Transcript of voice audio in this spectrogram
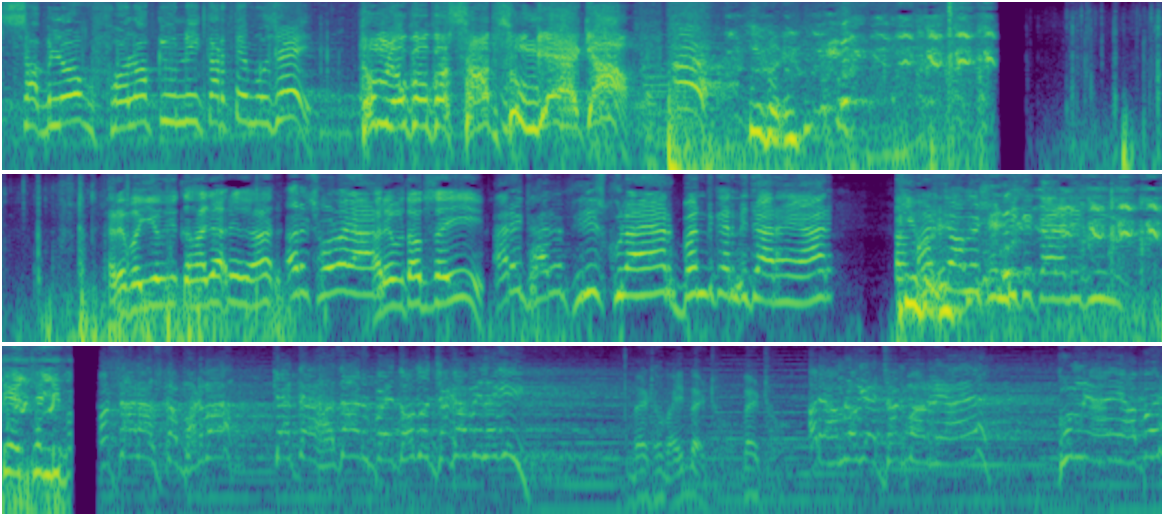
सब लोग फॉलो क्यों नहीं करते मुझे? तुम लोगों को सांप सूंघे है क्या? अरे भैया ये कहाँ जा रहे हो यार? अरे छोड़ो यार। अरे बताओ तो सही। अरे घर में फ्रिज खुला है यार बंद करने जा रहे हैं यार। मर जाओगे ठंडी के कारण इतनी ठंडी उसका भड़वा कहते हैं हज़ार रुपए दो दो जगह भी लगी। बैठो भाई बैठो बैठो। अरे हम लोग यहाँ जग मारने आए हैं घूमने आए हैं यहाँ पर।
